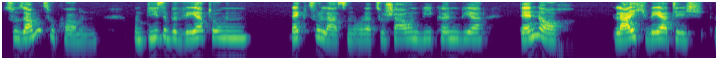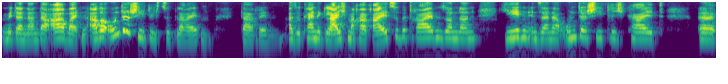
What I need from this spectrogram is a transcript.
zusammenzukommen und diese Bewertungen wegzulassen oder zu schauen, wie können wir dennoch gleichwertig miteinander arbeiten, aber unterschiedlich zu bleiben darin. Also keine Gleichmacherei zu betreiben, sondern jeden in seiner Unterschiedlichkeit äh,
